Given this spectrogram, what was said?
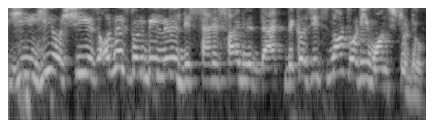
he, he or she is always going to be a little dissatisfied with that because it's not what he wants to do.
